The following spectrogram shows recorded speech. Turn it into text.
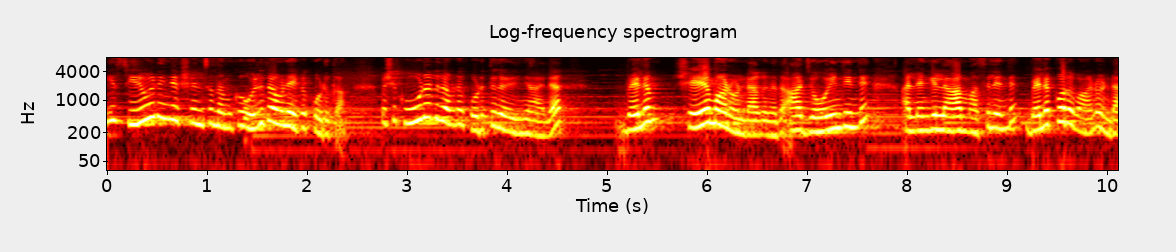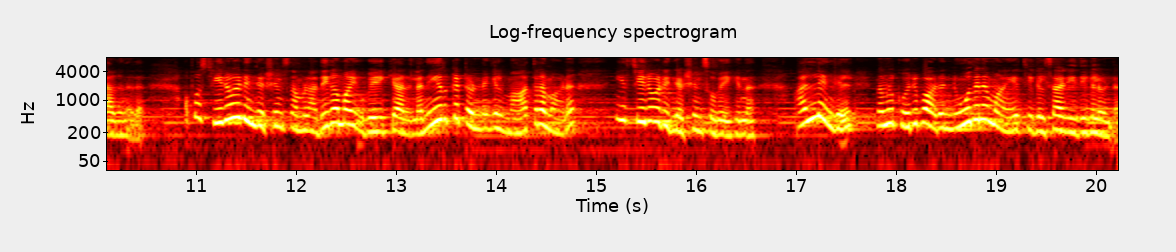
ഈ സ്റ്റീറോയിഡ് ഇഞ്ചെക്ഷൻസ് നമുക്ക് ഒരു തവണയൊക്കെ കൊടുക്കാം. പക്ഷെ കൂടുതൽ തവണ കൊടുത്തു കഴിഞ്ഞാൽ ബലം ക്ഷയമാണ് ഉണ്ടാകുന്നത്. ആ ജോയിന്റിന്റെ അല്ലെങ്കിൽ ആ മസിലിന്റെ ബലക്കുറവാണ് ഉണ്ടാകുന്നത്. അപ്പോൾ സ്റ്റീറോയിഡ് ഇഞ്ചെക്ഷൻസ് നമ്മൾ അധികമായി ഉപയോഗിക്കാറില്ല. നീർക്കെട്ടുണ്ടെങ്കിൽ മാത്രമാണ് ഈ സ്റ്റീറോയിഡ് ഇഞ്ചെക്ഷൻസ് ഉപയോഗിക്കുന്നത്. അല്ലെങ്കിൽ നമുക്ക് ഒരുപാട് നൂതനമായ ചികിത്സാ രീതികളുണ്ട്.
